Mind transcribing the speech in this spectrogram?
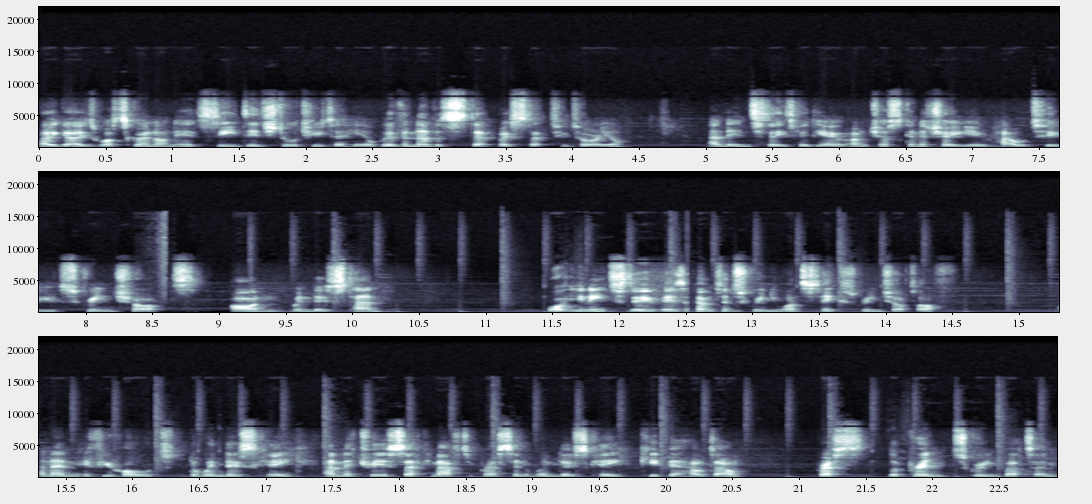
Hi guys, what's going on? It's the Digital Tutor here with another step-by-step -step tutorial. And in today's video, I'm just going to show you how to screenshot on Windows 10. What you need to do is come to the screen you want to take a screenshot of. And then if you hold the Windows key and literally a second after pressing the Windows key, keep it held down, press the print screen button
